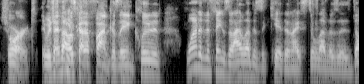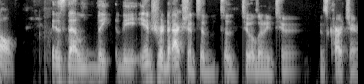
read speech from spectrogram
short, which I thought yeah. was kind of fun because they included one of the things that I loved as a kid and I still love as an adult is that the the introduction to to, to a Looney Tunes cartoon.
